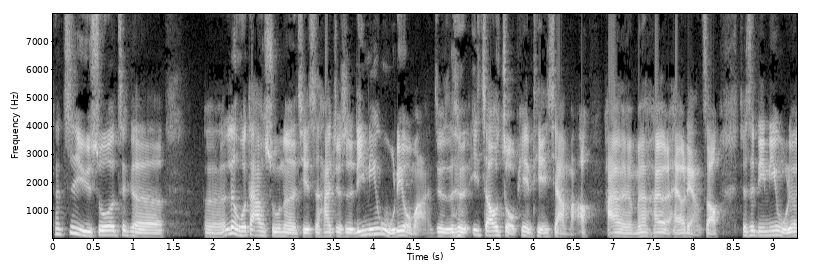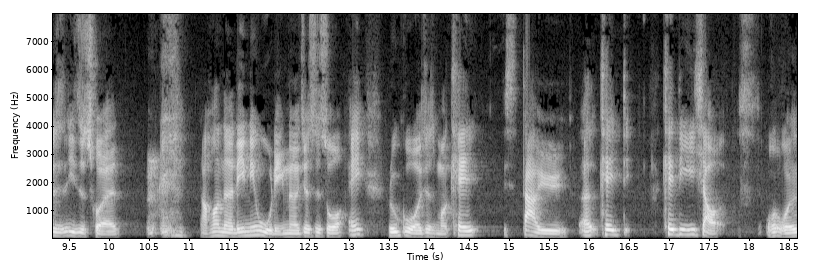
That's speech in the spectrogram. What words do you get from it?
那至于说这个呃乐活大叔呢，其实他就是零零五六嘛，就是 一招走遍天下嘛。哦，还有有没有？还有还有两招，就是零零五六就是一直存，然后呢零零五零呢就是说，哎，如果就什么 K 大于呃 K D K D 一小，我我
